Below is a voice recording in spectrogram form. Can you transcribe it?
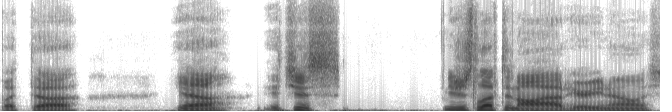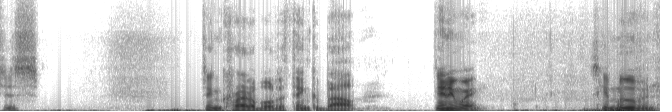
But uh, yeah, it just you're just left in awe out here, you know. It's just It's incredible to think about. Anyway, let's get moving.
